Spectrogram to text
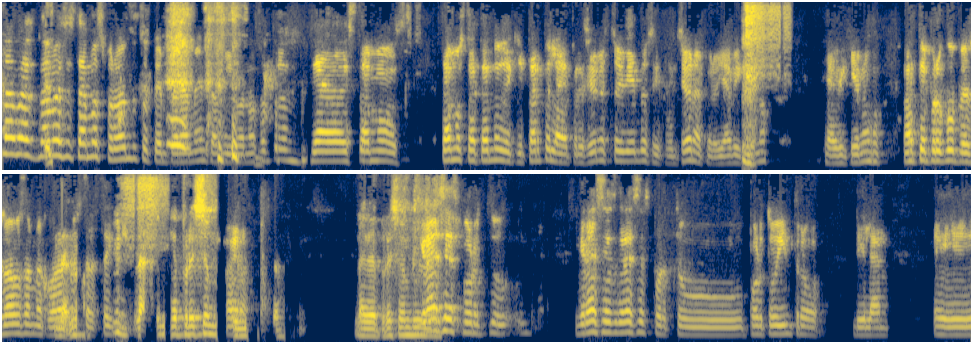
nada más, nada más estamos probando tu temperamento, amigo. Nosotros ya estamos, estamos tratando de quitarte la depresión, estoy viendo si funciona, pero ya vi que no. Ya que no. No te preocupes, vamos a mejorar La- nuestras técnicas. La depresión. Bueno. La depresión. Gracias por tu, gracias, gracias por tu, por tu intro, Dylan. Eh,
